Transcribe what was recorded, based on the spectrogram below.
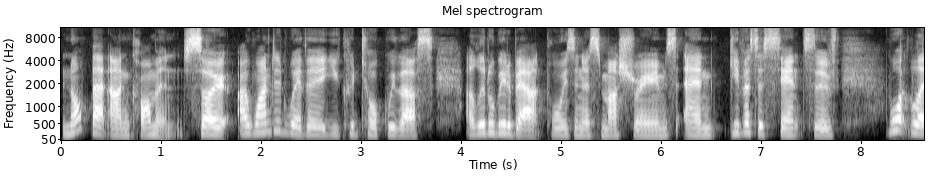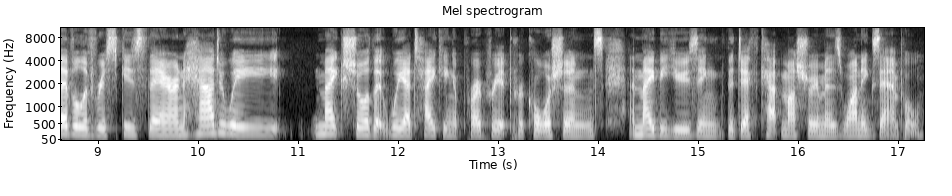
not that uncommon. So, I wondered whether you could talk with us a little bit about poisonous mushrooms and give us a sense of what level of risk is there and how do we make sure that we are taking appropriate precautions and maybe using the death cap mushroom as one example.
